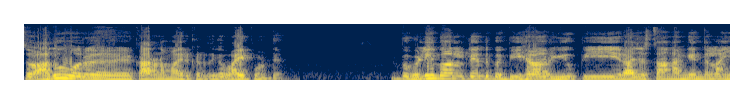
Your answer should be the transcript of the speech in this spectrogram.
ஸோ அதுவும் ஒரு காரணமாக இருக்கிறதுக்கு வாய்ப்பு உண்டு. இப்போ வெளி மாநிலத்துலேருந்து இப்போ பீகார் யூபி ராஜஸ்தான் அங்கேருந்தெல்லாம்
